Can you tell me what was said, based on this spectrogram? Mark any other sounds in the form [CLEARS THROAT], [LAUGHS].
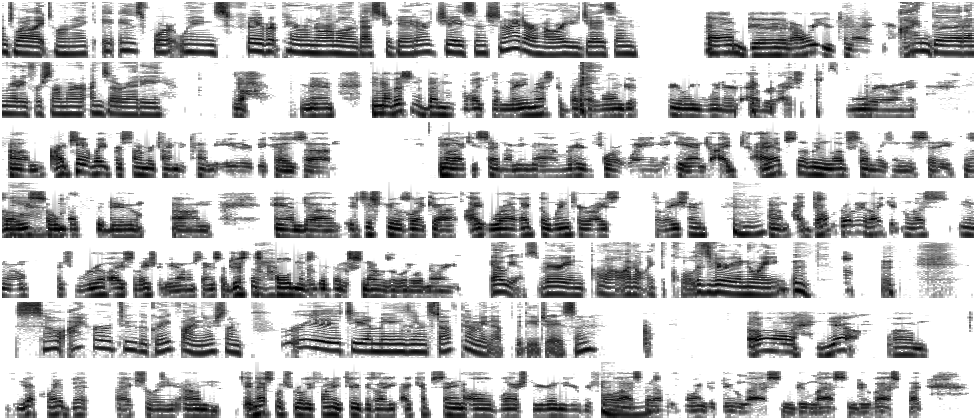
On Twilight Tonic, it is Fort Wayne's favorite paranormal investigator, Jason Snyder. How are you, Jason? I'm good. How are you tonight? I'm good. I'm ready for summer. I'm so ready. Oh, man. You know, this has been like the lamest but the longest feeling winter ever. I swear on it. Um, I can't wait for summertime to come either because uh, you know, like you said, I mean, uh, we're here in Fort Wayne, and I I absolutely love summers in this city. There's always yeah. so much to do, um, and uh, it just feels like uh, I where I like the winter isolation. Mm-hmm. Um, I don't really like it unless you know it's real isolation. You know what I'm saying? So just as yeah. cold and a little bit of snow is a little annoying. Oh yes, very. An- well, I don't like the cold. It's very annoying. [LAUGHS] so I heard through the grapevine there's some pretty amazing stuff coming up with you, Jason. Uh, yeah, um, yeah, quite a bit actually. Um, and that's what's really funny too, because I, I kept saying all of last year and the year before mm-hmm. last that I was going to do less and do less and do less, but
